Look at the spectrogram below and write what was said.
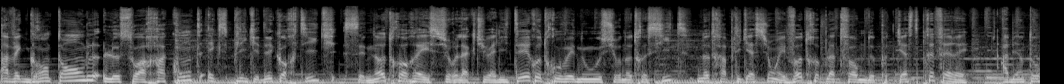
Avec Grand Angle, le soir raconte, explique et décortique. C'est notre oreille sur l'actualité. Retrouvez-nous sur notre site, notre application et votre plateforme de podcast préférée. À bientôt.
